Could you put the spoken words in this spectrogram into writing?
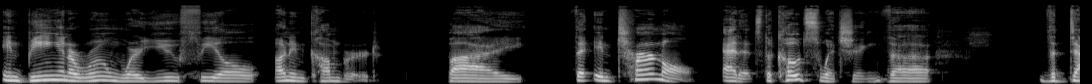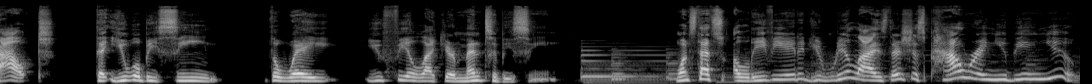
In being in a room where you feel unencumbered by the internal edits, the code switching, the the doubt that you will be seen the way you feel like you're meant to be seen. Once that's alleviated, you realize there's just power in you being you.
